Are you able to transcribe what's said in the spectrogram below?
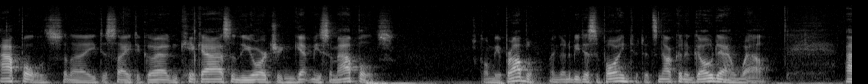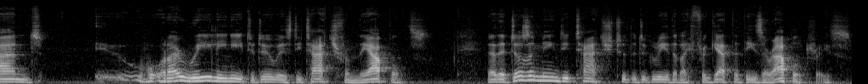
apples and I decide to go out and kick ass in the orchard and get me some apples, it's going to be a problem. I'm going to be disappointed. It's not going to go down well. And uh, what I really need to do is detach from the apples. Now, that doesn't mean detach to the degree that I forget that these are apple trees.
